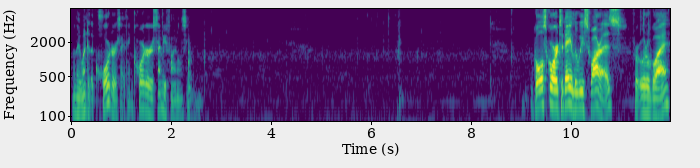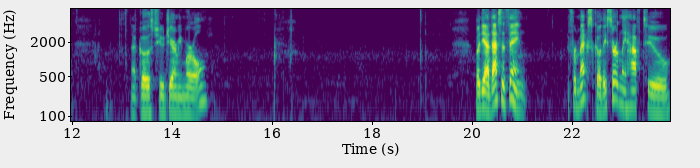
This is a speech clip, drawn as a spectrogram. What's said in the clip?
When they went to the quarters, I think. Quarter or semifinals even. Goal scorer today, Luis Suarez for Uruguay. That goes to Jeremy Merle. But yeah, that's the thing. For Mexico, they certainly have to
